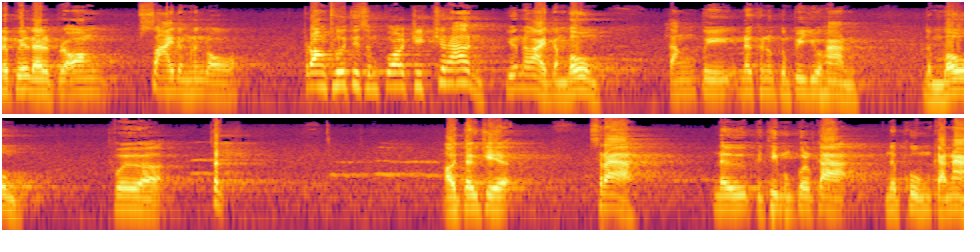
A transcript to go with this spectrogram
នៅពេលដែលព្រះអង្គផ្សាយដំណឹងល្អព្រះអង្គធ្វើទីសម្គាល់ជាច្រើនយើងនឹងឲ្យដំបូងតាំងពីនៅក្នុងគម្ពីរយូហានដំបូង ធ្វើទឹកឲ្យទៅជាស្រានៅពិធីមង្គលការនៅភូមិកាណា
